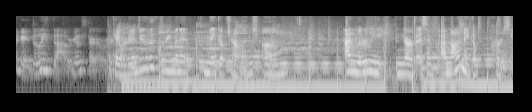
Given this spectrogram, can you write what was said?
Okay, delete that. We're gonna start over. Okay, we're gonna do the three minute makeup challenge. Um, I'm literally nervous. i am not a makeup person.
